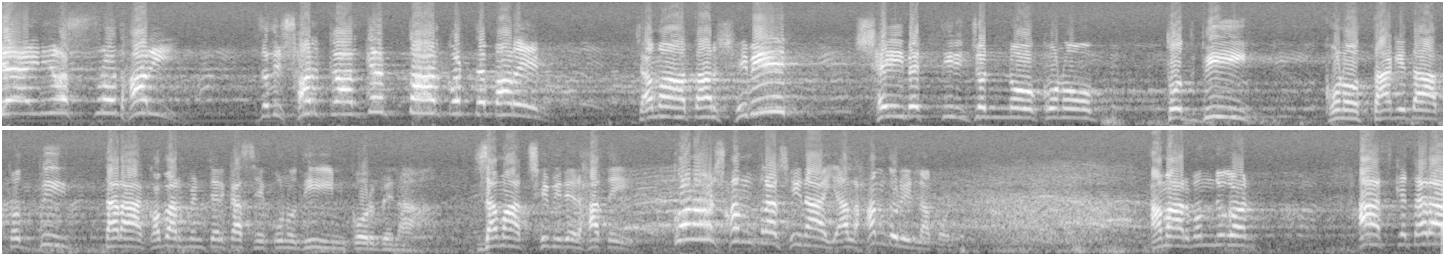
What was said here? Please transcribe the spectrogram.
বেআইনি অস্ত্রধারী যদি সরকার গ্রেপ্তার করতে পারেন জামাত আর শিবির, সেই ব্যক্তির জন্য কোন তদবির, কোন তাগেদা, তদবির তারা গভর্নমেন্টের কাছে কোনো দিন করবে না। জামাত শিবিরের হাতে কোন সন্ত্রাসী নাই, আলহামদুলিল্লাহ পড়ে আমার বন্ধুগণ, আজকে তারা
